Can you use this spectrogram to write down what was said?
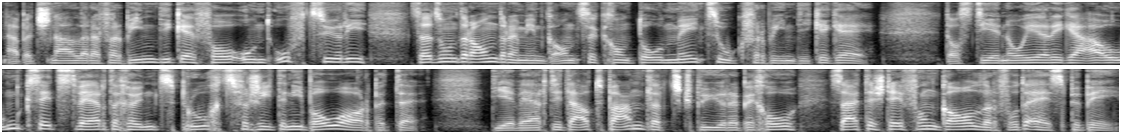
Neben schnelleren Verbindungen von und auf Zürich soll es unter anderem im ganzen Kanton mehr Zugverbindungen geben. Dass diese Neuerungen auch umgesetzt werden können, braucht es verschiedene Bauarbeiten. Die werden auch die Pendler zu spüren bekommen, sagt Stefan Galler von der SBB.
